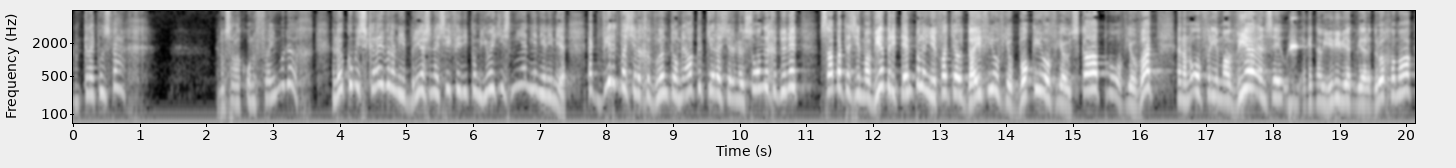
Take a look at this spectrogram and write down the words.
Dan kruip ons weg. En ons raak onvrymoedig. En nou kom die skrywer aan die Hebreërs en hy sê vir die klomp joetjies: "Nee, nee, nee, nee, nee. Ek weet dit was julle gewoonte om elke keer as julle nou sonde gedoen het, Sabbat as jy maar weer by die tempel en jy vat jou duifie of jou bokkie of jou skaap of jou wat en dan offer jy maar weer en sê ek het nou hierdie week weer droog gemaak.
